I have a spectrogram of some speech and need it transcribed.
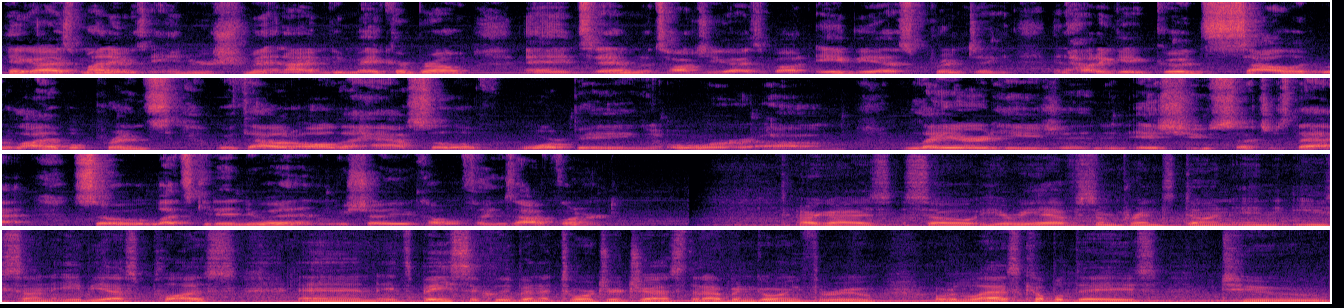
Hey guys, my name is Andrew Schmidt and I'm the Maker Bro, and today I'm going to talk to you guys about ABS printing and how to get good, solid, reliable prints without all the hassle of warping or um, layer adhesion and issues such as that. So let's get into it and let me show you a couple things I've learned. Alright guys, so here we have some prints done in eSun ABS Plus, and it's basically been a torture test that I've been going through over the last couple days to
